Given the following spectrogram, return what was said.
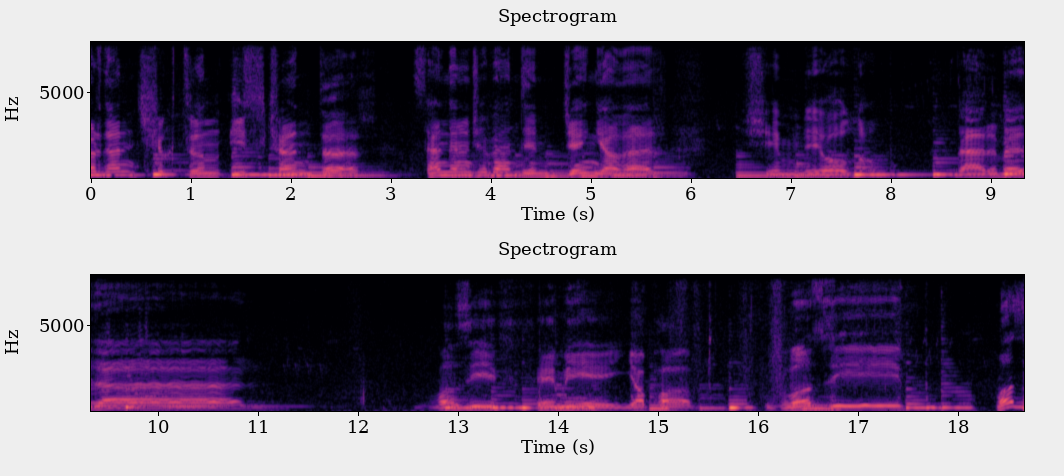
Nereden çıktın İskender? Senden önce bendim cengaver. Şimdi oldum derbeder. Vazifemi yapar. Vazif. Vaz...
